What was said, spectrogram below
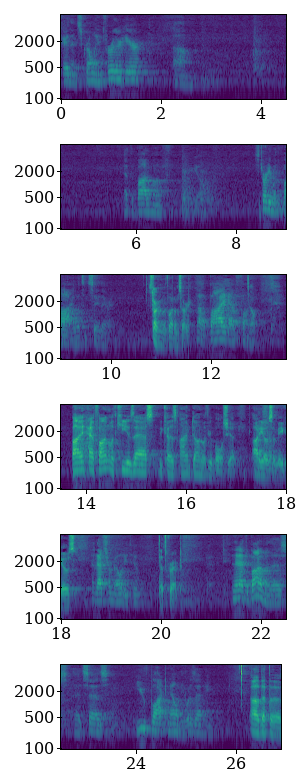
Okay, then scrolling further here, um, at the bottom of, there we go. Starting with bye, what's it say there? Starting with what, I'm sorry. Uh, have fun. Oh. Bye, have fun with Kia's ass because I'm done with your bullshit. Adios, amigos. And that's from Melody too. That's correct. And then at the bottom of this, it says, you've blocked Melody. What does that mean? Uh, that the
